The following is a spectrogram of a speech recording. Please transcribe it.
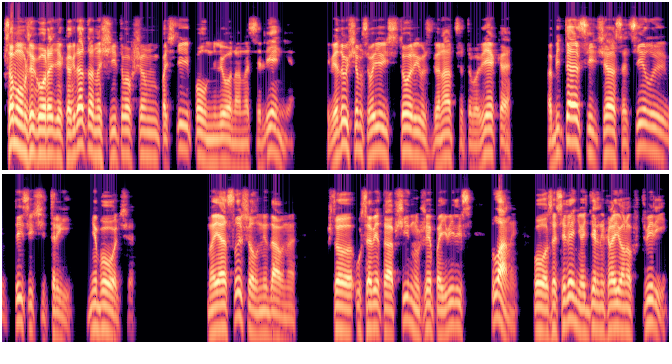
В самом же городе, когда-то насчитывавшем почти полмиллиона населения ведущем свою историю с XII века, обитает сейчас от силы тысячи три, не больше. Но я слышал недавно, что у Совета общин уже появились планы по заселению отдельных районов Твери.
